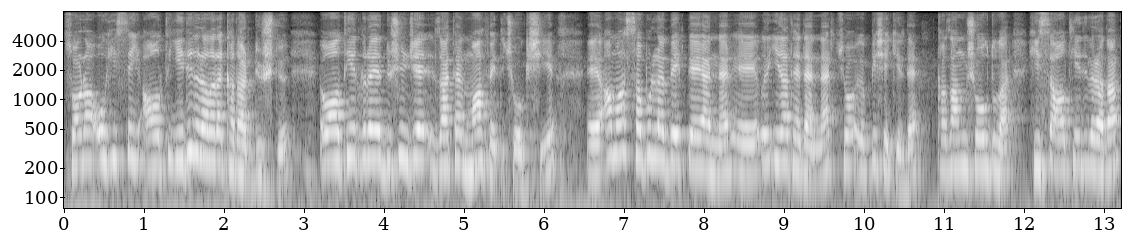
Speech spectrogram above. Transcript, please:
Sonra o hisse 6-7 liralara kadar düştü. O 6-7 liraya düşünce zaten mahvetti çoğu kişiyi. E, ama sabırla bekleyenler, e, inat edenler bir şekilde kazanmış oldular. Hisse 6-7 liradan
